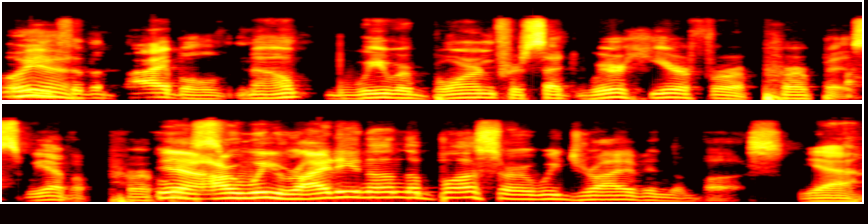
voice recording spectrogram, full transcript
Oh yeah. to the Bible, no, we were born for such. We're here for a purpose. We have a purpose. Yeah. Are we riding on the bus or are we driving the bus? yeah.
